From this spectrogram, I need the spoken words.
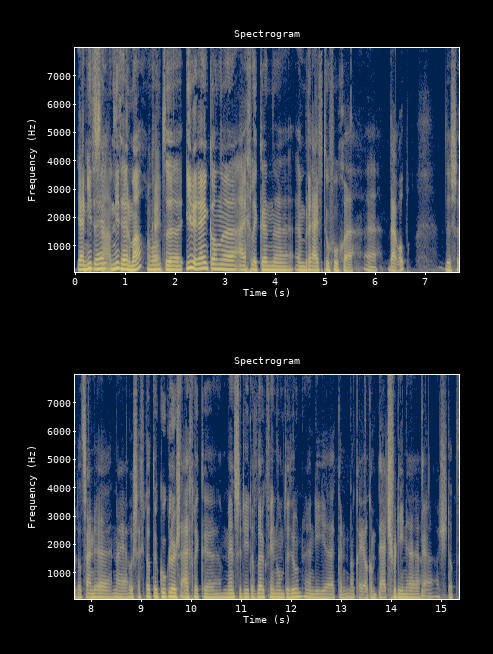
Ja, niet, he- niet helemaal. Want eh, iedereen kan eigenlijk een, een bedrijf toevoegen daarop. Dus eh, dat zijn de, nou ja, hoe zeg je dat, de Googlers eigenlijk, eh, mensen die dat leuk vinden om te doen. En die eh, kunnen, dan kan je ook een badge verdienen Ja. als je dat...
